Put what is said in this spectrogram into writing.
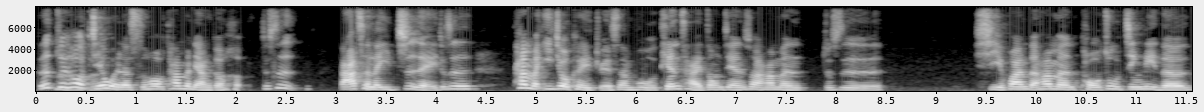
可是最后结尾的时候，他们两个很就是达成了一致，哎，就是他们依旧可以决胜负。天才中间算他们就是喜欢的，他们投注精力的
